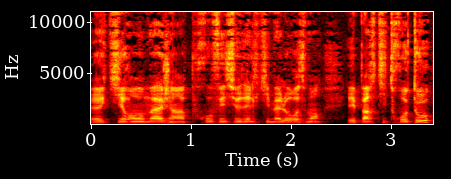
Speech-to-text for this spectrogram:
euh, qui rend hommage à un professionnel qui malheureusement est parti trop tôt.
